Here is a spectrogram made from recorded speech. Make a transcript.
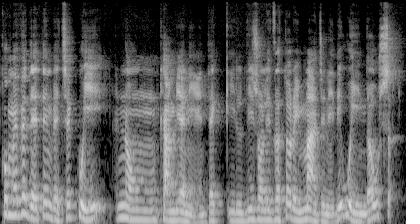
Come vedete invece qui non cambia niente, il visualizzatore immagini di Windows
